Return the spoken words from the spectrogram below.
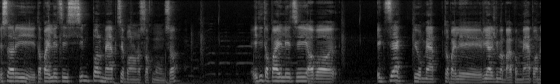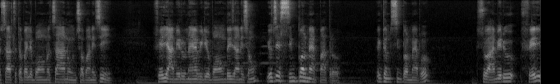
यसरी तपाईँले चाहिँ सिम्पल म्याप चाहिँ बनाउन सक्नुहुन्छ। यदि तपाईँले चाहिँ अब एक्ज्याक्ट त्यो म्याप तपाईँले रियालिटीमा भएको म्याप अनुसार चाहिँ तपाईँले बनाउन चाहनुहुन्छ भने चाहिँ फेरि हामीहरू नयाँ भिडियो बनाउँदै जानेछौँ। यो चाहिँ सिम्पल म्याप मात्र हो। एकदम सिम्पल म्याप हो। सो हामीहरू फेरि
